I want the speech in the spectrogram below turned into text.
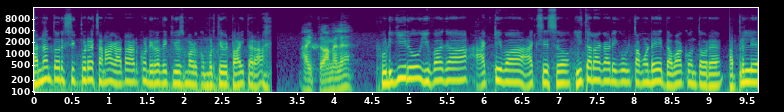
ನನ್ನಂತವ್ರಿಗೆ ಸಿಕ್ಬಿಟ್ರೆ ಚೆನ್ನಾಗಿ ಆಟ ಆಡ್ಕೊಂಡು ಇರೋದಕ್ಕೆ ಯೂಸ್ ಮಾಡ್ಕೊಂಡ್ಬಿಡ್ತೀವಿ ಟಾಯ್ ಥರ ಆಯ್ತು ಆಮೇಲೆ? ಹುಡುಗಿರು ಇವಾಗ ಆಕ್ಟಿವಾ ಆಕ್ಸಿಸ್ ಈ ತರ ಗಾಡಿಗಳು ತಗೊಂಡೇ ದಬಾಕೊಂತವ್ರೆ ಅಪ್ರಿಲಿಯ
